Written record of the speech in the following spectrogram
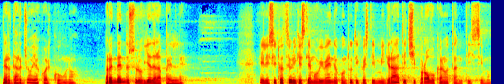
per dar gioia a qualcuno, prendendoselo via dalla pelle. E le situazioni che stiamo vivendo con tutti questi immigrati ci provocano tantissimo.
